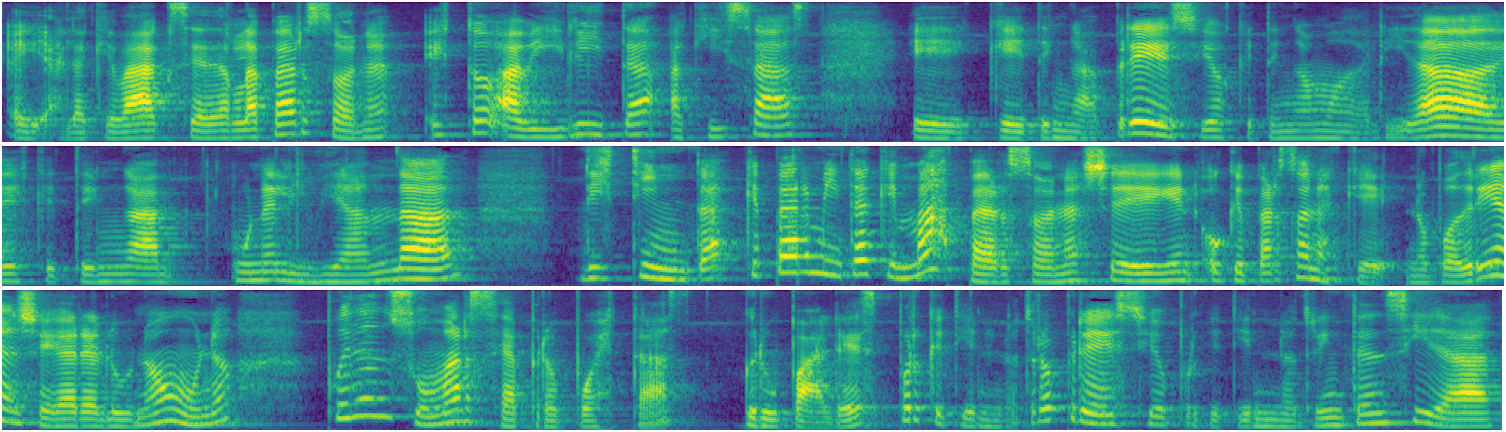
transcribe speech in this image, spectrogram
eh, a la que va a acceder la persona, esto habilita a quizás eh, que tenga precios, que tenga modalidades, que tenga una liviandad distinta que permita que más personas lleguen o que personas que no podrían llegar al uno a uno puedan sumarse a propuestas grupales porque tienen otro precio, porque tienen otra intensidad,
